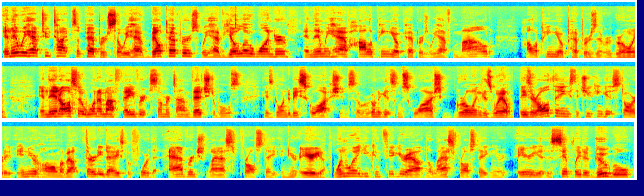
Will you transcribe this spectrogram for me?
And then we have two types of peppers. So we have bell peppers, we have Yolo Wonder, and then we have jalapeno peppers. We have mild jalapeno peppers that we're growing. And then also one of my favorite summertime vegetables is going to be squash. And so we're going to get some squash growing as well. These are all things that you can get started in your home about 30 days before the average last frost date in your area. One way you can figure out the last frost date in your area is simply to Google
